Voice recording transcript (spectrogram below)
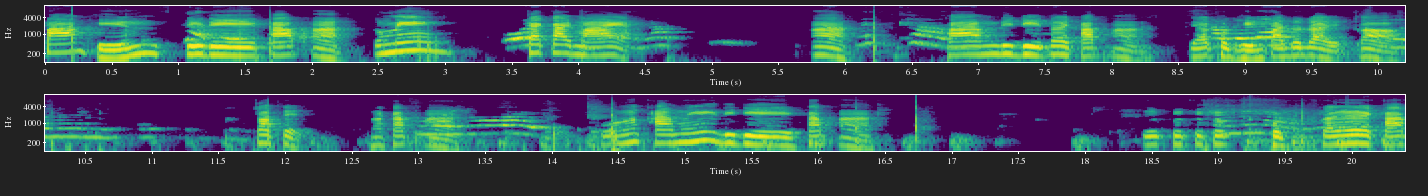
ปานหินดีๆครับ อะ ตรงนี้ใกล้ๆไม้อะ อ่าทำดีๆด้วยครับ อ่าเดี๋ยวขุดหินไปด้วยๆก็ ก็เสร็จนะครับ อ่าผมทำนี้ดีๆครับ อ่าจุ๊บจุ๊บจุ๊บขุดไปเลยครับ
